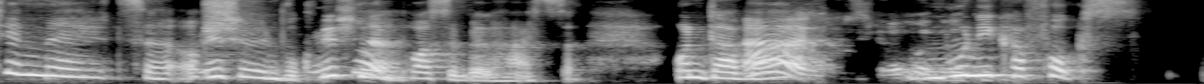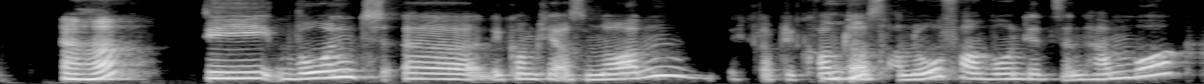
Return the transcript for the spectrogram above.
Tim Melzer, auch schön. Wo Mission der? Impossible heißt sie. Und da Ah, war ja gut. Monika Fuchs. Aha. Die wohnt, äh, die kommt hier aus dem Norden. Ich glaube, die kommt Mhm. aus Hannover und wohnt jetzt in Hamburg.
